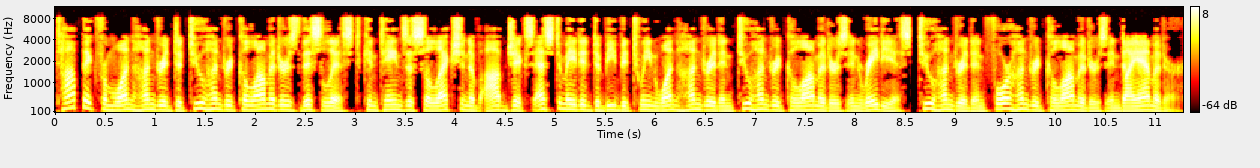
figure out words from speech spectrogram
Topic from 100 to 200 km This list contains a selection of objects estimated to be between 100 and 200 km in radius 200 and 400 km in diameter.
